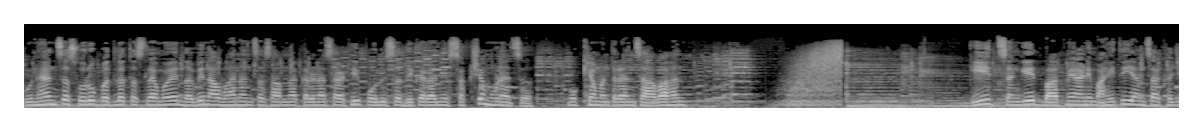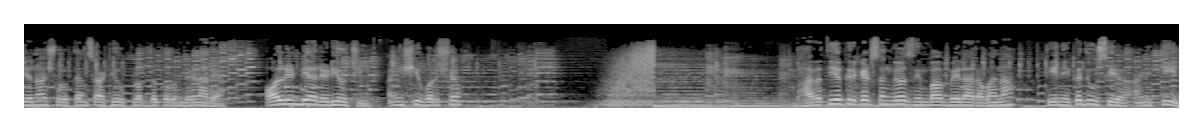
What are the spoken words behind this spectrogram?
गुन्ह्यांचं स्वरूप बदलत असल्यामुळे नवीन आव्हानांचा सामना करण्यासाठी पोलीस अधिकाऱ्यांनी सक्षम होण्याचं मुख्यमंत्र्यांचं आवाहन. गीत संगीत बातम्या आणि माहिती यांचा खजिना श्रोत्यांसाठी उपलब्ध करून देणाऱ्या ऑल इंडिया रेडिओची ऐंशी वर्ष भारतीय क्रिकेट संघ झिम्बाब्वेला रवाना. तीन एकदिवसीय आणि तीन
